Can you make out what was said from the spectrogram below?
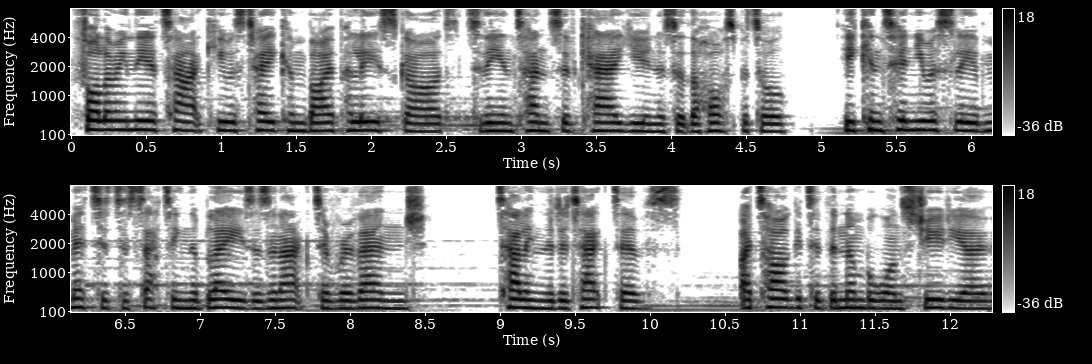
Following the attack, he was taken by police guard to the intensive care unit at the hospital. He continuously admitted to setting the blaze as an act of revenge, telling the detectives, I targeted the number one studio,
